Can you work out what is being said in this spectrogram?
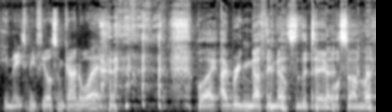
he makes me feel some kind of way. Well, I, I bring nothing else to the table, so I'm like,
